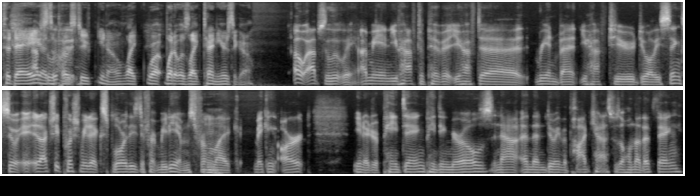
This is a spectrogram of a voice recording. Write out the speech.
today as opposed to, you know, like what what it was like 10 years ago? Oh, absolutely. I mean, you have to pivot, you have to reinvent, you have to do all these things. So it, it actually pushed me to explore these different mediums from Mm. like making art, you know, to painting, painting murals now, and then doing the podcast was a whole nother thing,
